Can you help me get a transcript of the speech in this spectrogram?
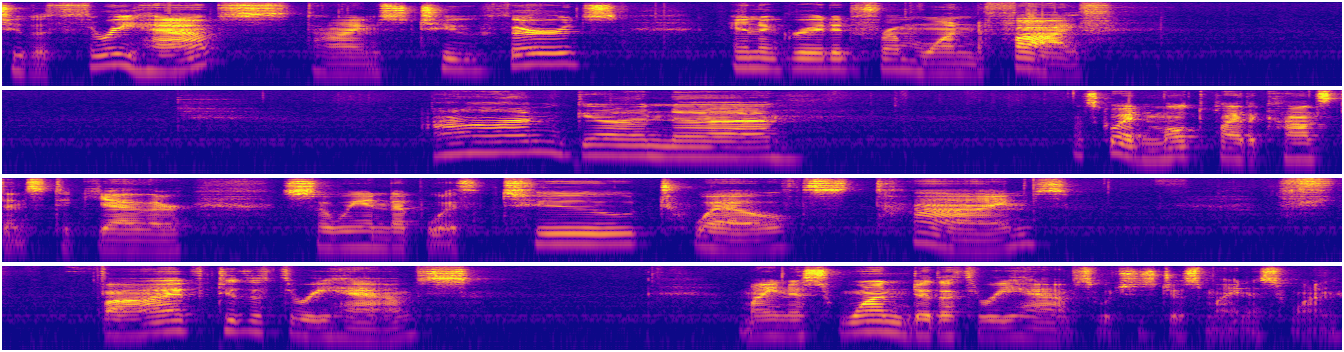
to the 3 halves times 2 thirds integrated from 1 to 5. I'm gonna, let's go ahead and multiply the constants together. So we end up with 2 twelfths times 5 to the 3 halves minus 1 to the 3 halves, which is just minus 1.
